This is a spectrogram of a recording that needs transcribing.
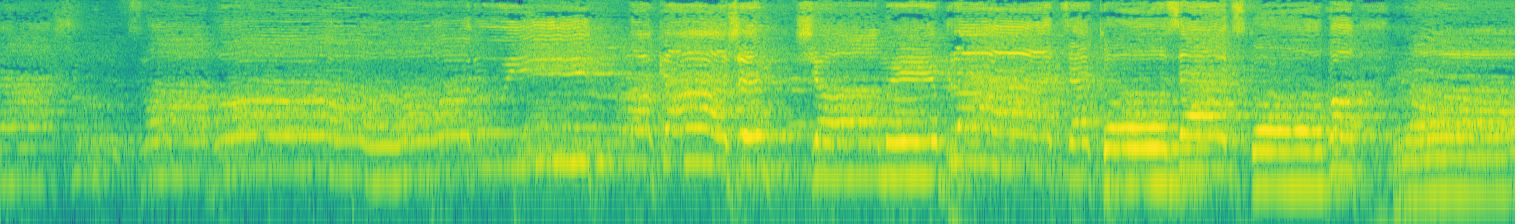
нашу свободу і покажем, що ми браття козацького роду,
